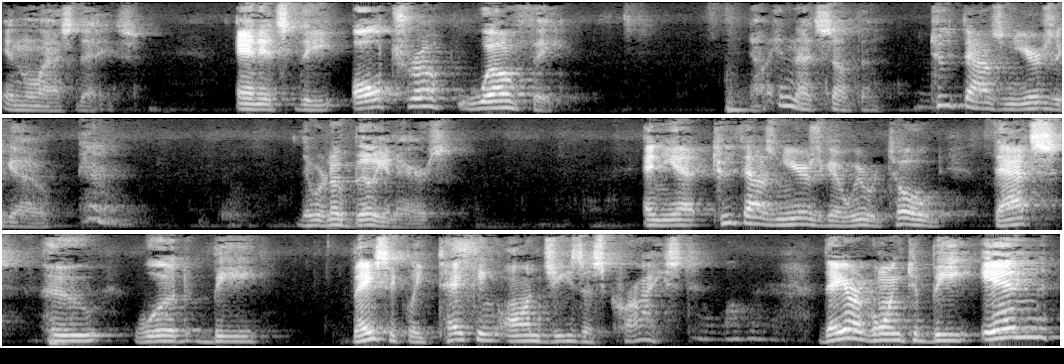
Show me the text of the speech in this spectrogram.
in the last days. And it's the ultra wealthy. Now, isn't that something? 2,000 years ago, there were no billionaires. And yet, 2,000 years ago, we were told that's who would be basically taking on Jesus Christ. They are going to be in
